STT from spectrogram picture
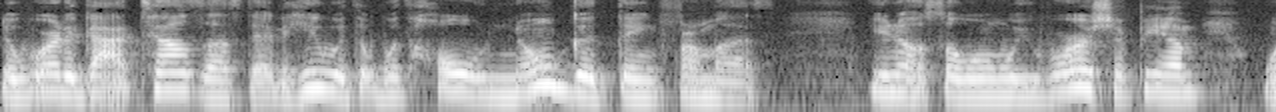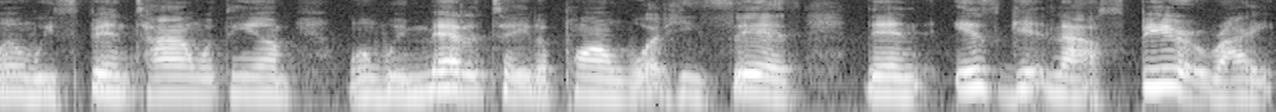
the Word of God tells us that He would withhold no good thing from us. You know, so when we worship Him, when we spend time with Him, when we meditate upon what He says, then it's getting our spirit right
